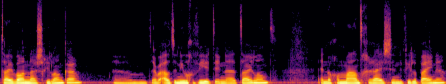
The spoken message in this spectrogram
Taiwan naar Sri Lanka. Ehm toen hebben we oud en nieuw gevierd in eh, Thailand. En nog een maand gereisd in de Filipijnen.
